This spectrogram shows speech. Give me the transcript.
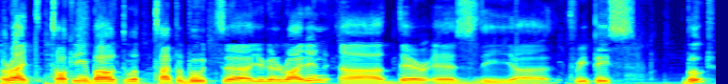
All right, talking about what type of boot uh, you're going to ride in, uh, there is the uh, three-piece boot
